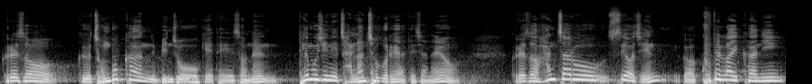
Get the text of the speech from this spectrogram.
그래서 그 정복한 민족에 대해서는 테무진이 잘난 척을 해야 되잖아요. 그래서 한자로 쓰여진 그러니까 쿠빌라이 칸이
